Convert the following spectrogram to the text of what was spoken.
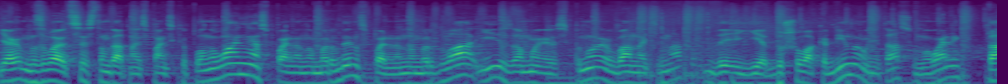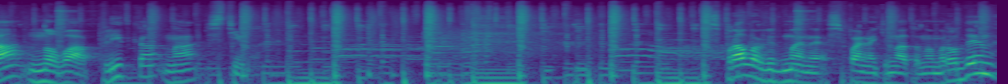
Я називаю це стандартне іспанське планування, спальня номер 1 спальня номер 2 і за моєю спиною ванна кімната, де є душова кабіна, унітаз, умивальник та нова плітка на стінах. Справа від мене спальна кімната номер 1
